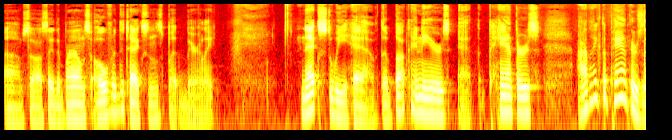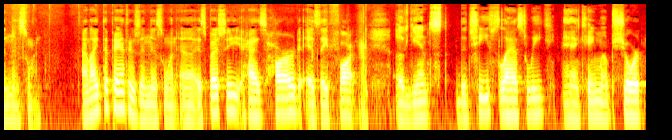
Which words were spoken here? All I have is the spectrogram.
Um, so I'll say the Browns over the Texans, but barely. Next, we have the Buccaneers at the Panthers. I like the Panthers in this one. I like the Panthers in this one, uh, especially as hard as they fought against the Chiefs last week and came up short.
